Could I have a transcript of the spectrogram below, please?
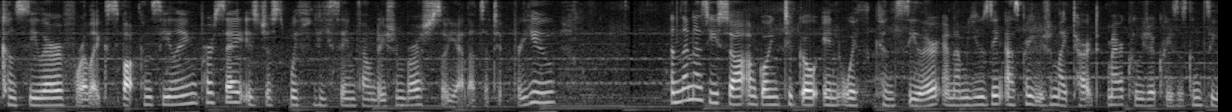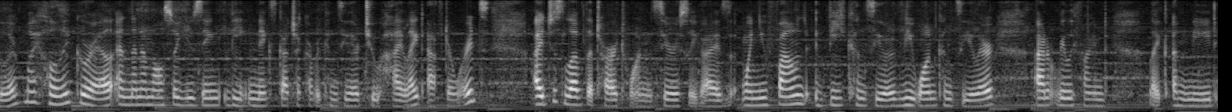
concealer for like spot concealing per se is just with the same foundation brush. So yeah that's a tip for you and then as you saw, I'm going to go in with concealer and I'm using, as per usual, my Tarte Maracuja Creaseless Concealer, my holy grail, and then I'm also using the NYX Gotcha Covered Concealer to highlight afterwards. I just love the Tarte one, seriously guys. When you found the concealer, the one concealer, I don't really find like a need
